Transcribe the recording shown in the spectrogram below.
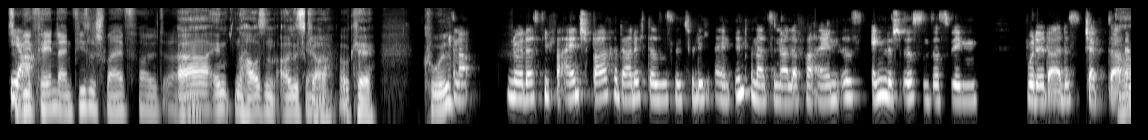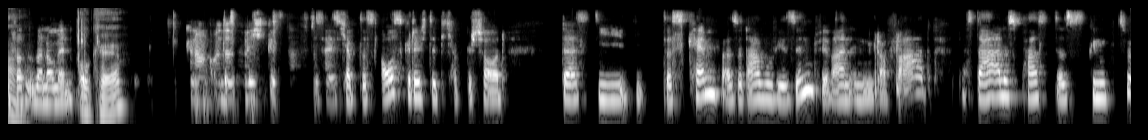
So Ja. wie Fähnlein Fieselschweif halt. ähm, Ah, Entenhausen, alles klar. Genau. Okay, cool. Genau. Nur, dass die Vereinssprache, dadurch, dass es natürlich ein internationaler Verein ist, Englisch ist und deswegen wurde da das Chapter Ah. einfach übernommen. Okay. Genau, und das habe ich gestafft. Das heißt, ich habe das ausgerichtet, ich habe geschaut, dass die, die, das Camp, also da, wo wir sind, wir waren in Grafrath, dass da alles passt, dass genug zu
